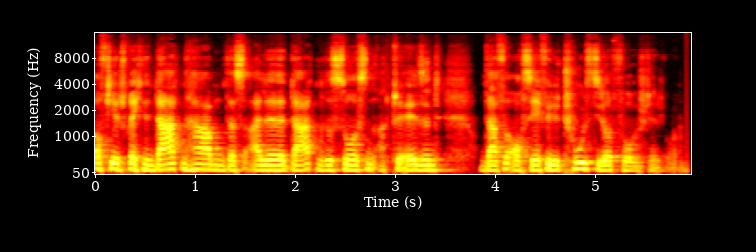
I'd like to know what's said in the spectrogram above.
auf die entsprechenden Daten haben, dass alle Datenressourcen aktuell sind und dafür auch sehr viele Tools, die dort vorgestellt wurden.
